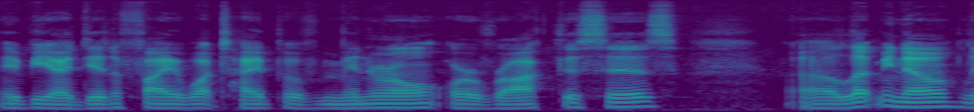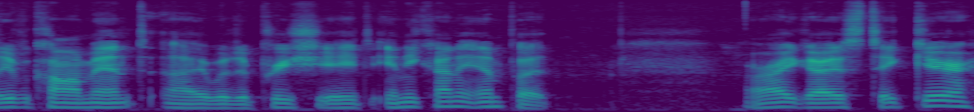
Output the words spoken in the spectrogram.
maybe identify what type of mineral or rock this is, uh, let me know. Leave a comment. I would appreciate any kind of input. All right, guys, take care.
